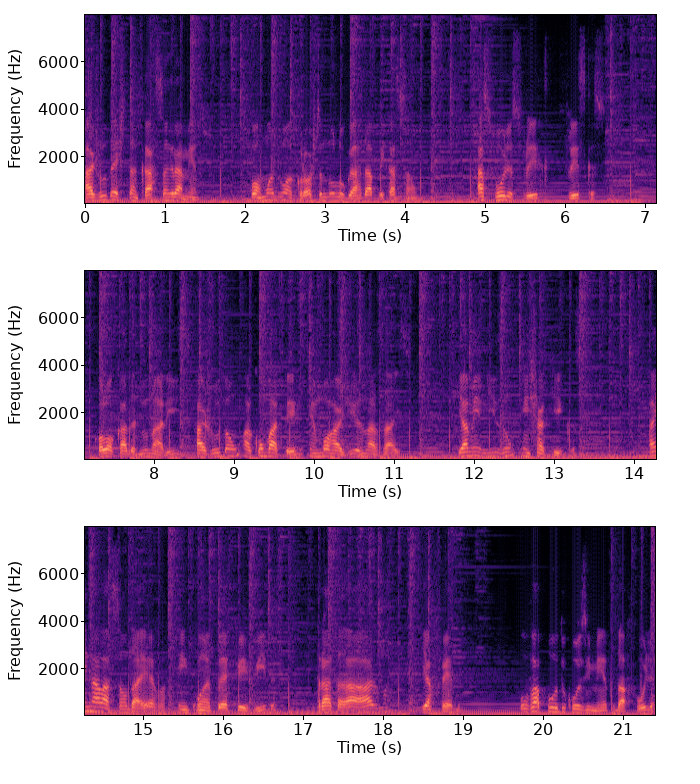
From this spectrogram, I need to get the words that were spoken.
ajuda a estancar sangramentos, formando uma crosta no lugar da aplicação. As folhas frescas colocadas no nariz ajudam a combater hemorragias nasais e amenizam enxaquecas. A inalação da erva, enquanto é fervida, trata a asma e a febre. O vapor do cozimento da folha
